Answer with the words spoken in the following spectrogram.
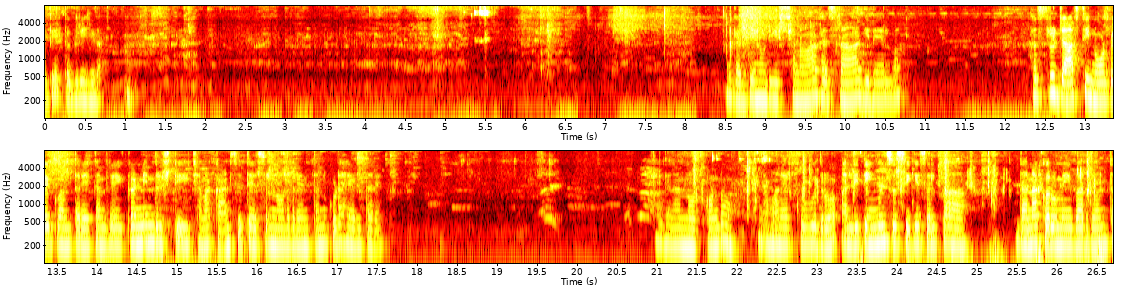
ಇದೆ ತೊಗರಿ ಗಿಡ. ಗದ್ದೆ ನೋಡಿ ಎಷ್ಟು ಚೆನ್ನಾಗಿ ಹಸಿರಾಗಿದೆ ಅಲ್ವಾ? ಹಸಿರು ಜಾಸ್ತಿ ನೋಡಬೇಕು ಅಂತಾರೆ, ಯಾಕಂದರೆ ಕಣ್ಣಿನ ದೃಷ್ಟಿ ಚೆನ್ನಾಗಿ ಕಾಣಿಸುತ್ತೆ ಹಸಿರು ನೋಡಿದ್ರೆ ಅಂತಲೂ ಕೂಡ ಹೇಳ್ತಾರೆ. ಇದನ್ನು ನೋಡಿಕೊಂಡು ನಮ್ಮ ಮನೆಯವ್ರು ಕೂಗಿದ್ರು. ಅಲ್ಲಿ ತೆಂಗಿನ ಸಸಿಗೆ ಸ್ವಲ್ಪ ದನ ಕರು ಮೇಯಬಾರ್ದು ಅಂತ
